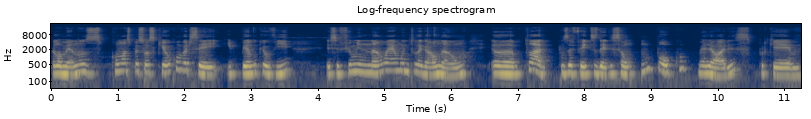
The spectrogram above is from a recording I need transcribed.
Pelo menos com as pessoas que eu conversei e pelo que eu vi, esse filme não é muito legal, não. Uh, claro, os efeitos dele são um pouco melhores, porque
